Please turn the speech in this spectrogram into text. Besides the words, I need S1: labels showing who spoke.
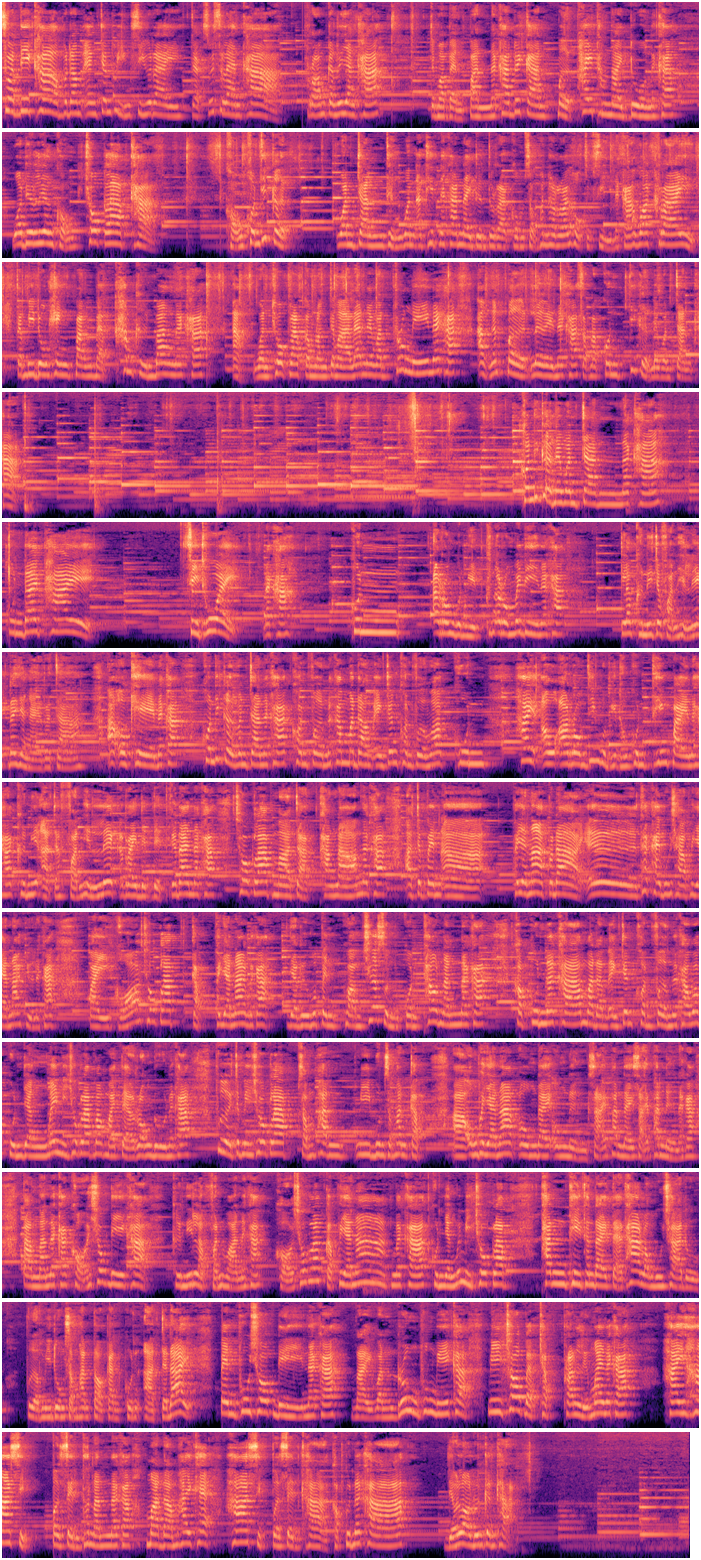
S1: สวัสดีค่ะมาดามแองเจิลผู้หญิงศรีไรจากสวิตเซอร์แลนด์ค่ะ พร้อมกันหรือยังคะ จะมาแบ่งปันนะคะด้วยการเปิดไพ่ทำนายดวงนะคะ ว่าด้วยเรื่องของโชคลาภค่ะ ของคนที่เกิดวันจันทร์ถึงวันอาทิตย์นะคะ ในเดือนตุลาคม 2564 นะคะ ว่าใครจะมีดวงเฮงปังแบบค่ำคืนบ้างนะคะอะวันโชคลาภกำลังจะมาและในวันพรุ่งนี้นะคะอะงั้นเปิดเลยนะคะสำหรับคนที่เกิดในวันจันทร์ค่ะ คนที่เกิดในวันจันทร์นะคะ คุณได้ไพ่สี่ถ้วยนะคะ คุณอารมณ์หงุดหงิดคุณอารมณ์ไม่ดีนะคะ แล้วคืนนี้จะฝันเห็นเลขได้ยังไงละจ๊ะอะโอเคนะคะ คนที่เกิดวันจันทร์นะคะคอนเฟิร์มนะคะมาดามเองเจนคอนเฟิร์มว่าคุณให้เอาอารมณ์ที่หงุดหงิดของคุณทิ้งไปนะคะ คืนนี้อาจจะฝันเห็นเลขอะไรเด็ด ๆ ก็ได้นะคะ โชคลาภมาจากทางน้ำนะคะ อาจจะเป็นอ่า ญานาคก็ได้ เออ ถ้าใครบูชาพญานาคอยู่นะคะ ไปขอโชคลาภกับพญานาคนะคะ อย่าลืมว่าเป็นความเชื่อส่วนบุคคลเท่านั้นนะคะ ขอบคุณนะคะมาดามแองเจิลคอนเฟิร์มนะคะว่าคุณยังไม่มีโชคลาภมากมายแต่ลองดูนะคะเพื่อจะมีโชคลาภสัมพันธ์ มีบุญสัมพันธ์กับอองค์พญานาคองค์ใดองค์หนึ่ง สายพันธุ์ใดสายพันธุ์หนึ่งนะคะ ตามนั้นนะคะขอให้โชคดีค่ะ คืนนี้หลับฝันหวานนะคะ ขอโชคลาภกับพญานาคนะคะ คุณยังไม่มีโชคลาภทันทีทันใดแต่ถ้าลองบูชาดูเผื่อมีดวงสัมพันธ์ต่อกันคุณอาจจะได้ เป็นผู้โชคดีนะคะ ในวันรุ่งพรุ่งนี้ค่ะ มีโชคแบบฉับพลันหรือไม่นะคะ ให้ 50เปอร์เซ็นต์เท่านั้นนะคะ มาดามให้แค่ 50เปอร์เซ็นต์ค่ะ ขอบคุณนะคะ เดี๋ยวรอลุ้นกันค่ะ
